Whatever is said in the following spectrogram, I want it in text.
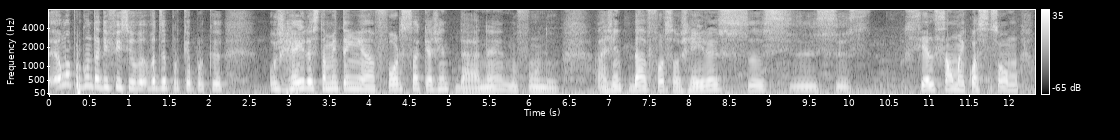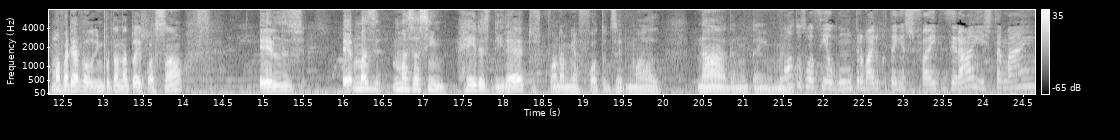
É uma pergunta difícil, vou dizer porquê. Porque os haters também têm a força que a gente dá, né? No fundo, a gente dá força aos haters se, se, se, se eles são uma, equação, são uma variável importante na tua equação. Eles. é, mas, mas assim, haters diretos que vão na minha foto dizer mal, nada, não tenho mesmo. Faltas ou assim algum trabalho que tenhas feito e dizer, ah, isto também.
